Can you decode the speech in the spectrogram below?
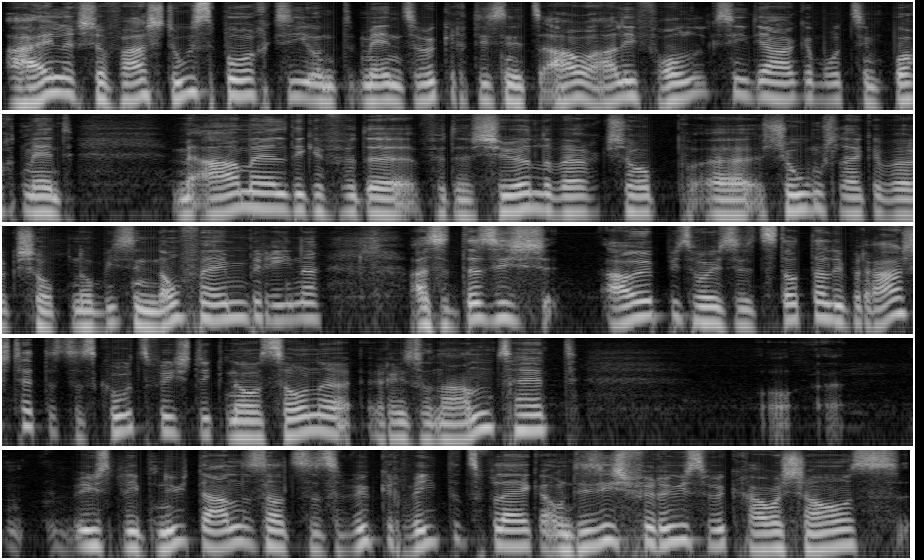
eigentlich schon fast ausgebucht gewesen. und wir haben wirklich, die sind jetzt auch alle voll gewesen, die Angebote sind gebucht. Wir haben Anmeldungen für den, für den Schülerworkshop, äh, Schaumschlägerworkshop noch bis in November rein. Also das ist auch etwas, was uns jetzt total überrascht hat, dass das kurzfristig noch so eine Resonanz hat. Äh, uns bleibt nichts anderes, als das wirklich weiterzupflegen. Und es ist für uns wirklich auch eine Chance,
